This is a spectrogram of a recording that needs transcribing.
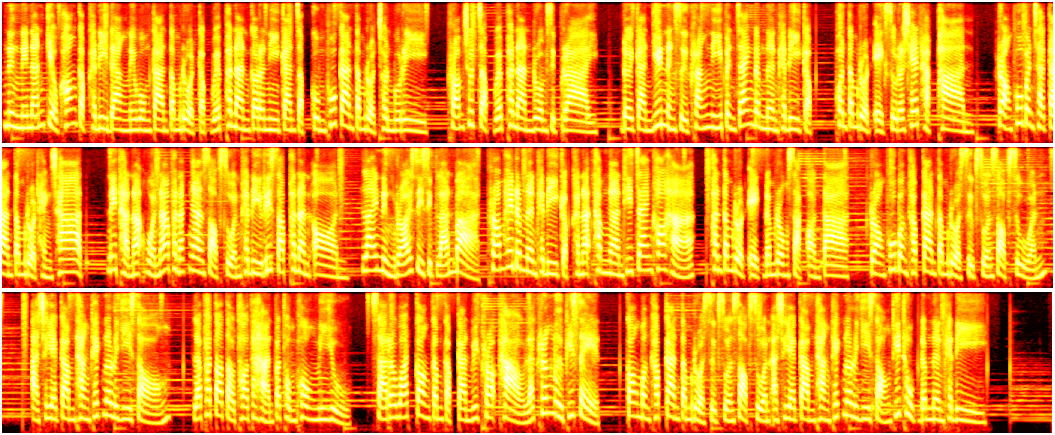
หนึ่งในนั้นเกี่ยวข้องกับคดีดังในวงการตำรวจกับเว็บพนันกรณีการจับกลุ่มผู้การตำรวจชนบุรี พร้อมชุดจับเว็บพนันรวม 10 ราย โดยการยื่นหนังสือครั้งนี้เป็นแจ้งดำเนินคดีกับพลตำรวจเอกสุรเชษฐ์หักพานรองผู้บัญชาการตำรวจแห่งชาติ ในฐานะหัวหน้าพนักงานสอบสวนคดีริทรัพย์พนันออนลาย140 ล้านบาท พร้อมให้ดำเนินคดีกับคณะทำงานที่แจ้งข้อหา พันตำรวจเอกดำรงศักดิ์อ่อนตา รองผู้บังคับการตำรวจสืบสวนสอบสวน อาชญากรรมทางเทคโนโลยี 2 และพระตอเต่าทอทหารปฐมพงศ์มีอยู่ สารวัตรกองกำกับการวิเคราะห์ข่าวและเครื่องมือพิเศษ กองบังคับการตำรวจสืบสวนสอบสวนอาชญากรรมทางเทคโนโลยี 2 ที่ถูกดำเนินคดี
